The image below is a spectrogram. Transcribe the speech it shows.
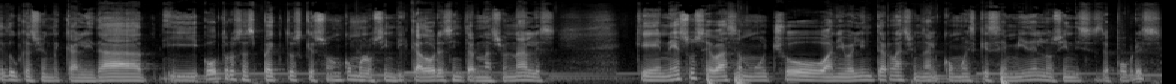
educación de calidad y otros aspectos que son como los indicadores internacionales, que en eso se basa mucho a nivel internacional cómo es que se miden los índices de pobreza.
